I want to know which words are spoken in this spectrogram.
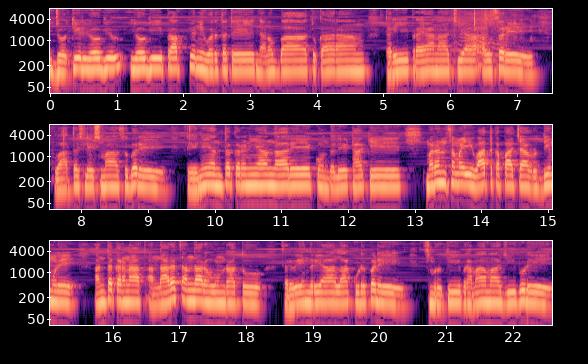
ज्योतिर्योगी योगी प्राप्य निवर्तते ज्ञानोबा तुकाराम तरी प्रयाणाचिया अवसरे वातश्लेष्मा सुबरे तेने अंतकरणी अंधारे कोंदले ठाके मरणसमयी वातकपाच्या वृद्धीमुळे अंतकरणात अंधारच अंधार होऊन राहतो. सर्वेंद्रियाला कुडपडे स्मृती भ्रमा माझी बुडे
